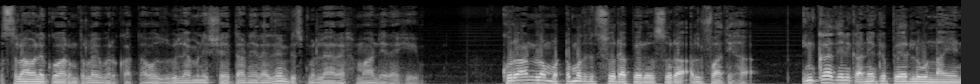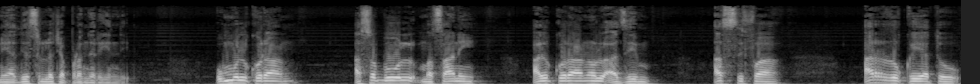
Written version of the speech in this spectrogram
అస్సలం అయికు వరహతుల్లా వబర్కాత్. ఔజుబుల్లామిని షైతాని రజీం. బిస్మిల్లా రెహమాని రహీం. ఖురాన్లో మొట్టమొదటి సూరా పేరు సూర అల్ ఫాతిహ ఇంకా దీనికి అనేక పేర్లు ఉన్నాయని అదీసుల్లో చెప్పడం జరిగింది. ఉమ్ముల్ ఖురాన్ అసబుల్ మసాని అల్ ఖురానుల్ అజీం అస్సిఫా అర్ రుకియతు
